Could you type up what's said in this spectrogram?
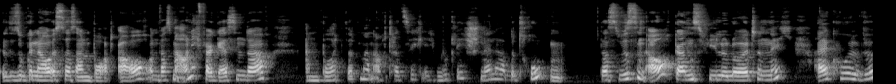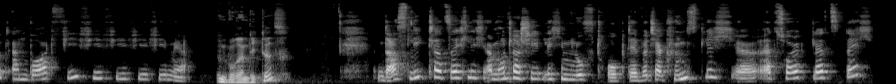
Also so genau ist das an Bord auch. Und was man auch nicht vergessen darf, an Bord wird man auch tatsächlich wirklich schneller betrunken. Das wissen auch ganz viele Leute nicht. Alkohol wirkt an Bord viel, viel, viel, viel, viel mehr. Und woran liegt das? Das liegt tatsächlich am unterschiedlichen Luftdruck. Der wird ja künstlich äh, erzeugt letztlich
